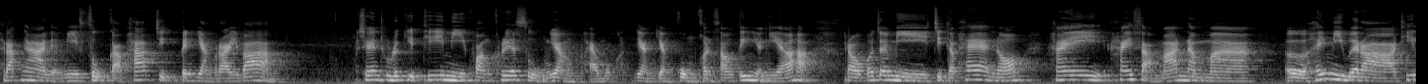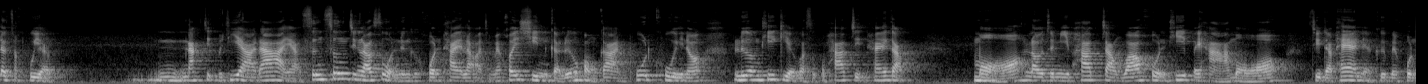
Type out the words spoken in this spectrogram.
พนักงานเนี่ยมีสุขภาพจิตเป็นอย่างไรบ้าง เช่นธุรกิจที่มีความเครียดสูงอย่างแผวอย่างอย่างกลุ่มคอนซัลทิงอย่างเงี้ยค่ะ เราก็จะมีจิตแพทย์เนาะให้ให้สามารถนำมาเออให้มีเวลาที่เราจะคุยกับนักจิตวิทยาได้อะซึ่งซึ่งจริงแล้วส่วนหนึ่งคือคนไทยเราอาจจะไม่ค่อยชินกับเรื่องของการพูดคุยเนาะเรื่องที่เกี่ยวกับสุขภาพจิตให้กับหมอเราจะมีภาพจำว่าคนที่ไปหาหมอจิตแพทย์เนี่ยคือเป็นคน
